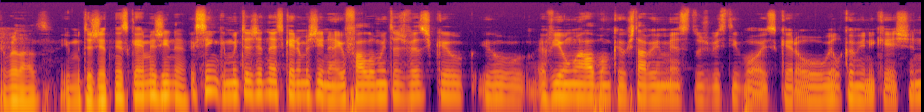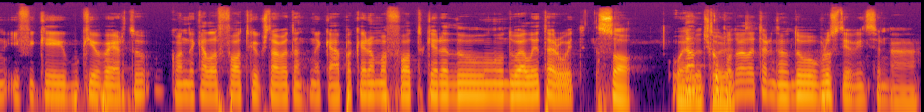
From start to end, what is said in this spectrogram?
É verdade. E muita gente nem sequer imagina. Sim, que muita gente nem sequer imagina. Eu falo muitas vezes que eu, eu- havia um álbum que eu gostava imenso dos Beastie Boys, que era o Will Communication, e fiquei boquiaberto quando aquela foto que eu gostava tanto na capa, que era uma foto que era do, do Elliot Erwitt. Só o Não, desculpa, do Erwitt, não, do Bruce Davidson. Ah,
